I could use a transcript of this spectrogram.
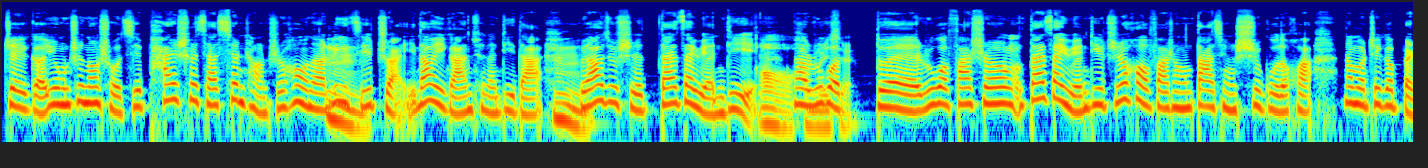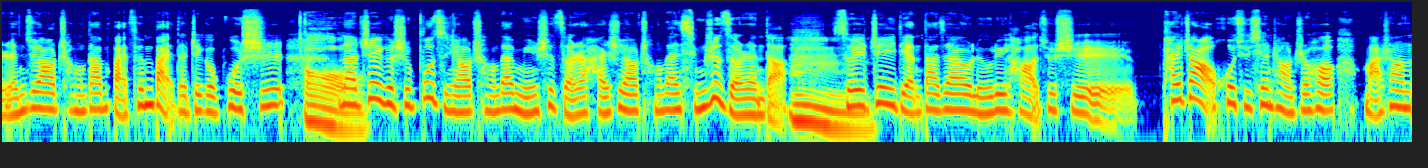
这个用智能手机拍摄下现场之后呢，立即转移到一个安全的地带，不要就是待在原地。那如果对，如果发生待在原地之后发生大型事故的话，那么这个本人就要承担百分百的这个过失。哦，那这个是不仅要承担民事责任，还是要承担刑事责任的。嗯，所以这一点大家要留意好，就是拍照获取现场之后，马上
